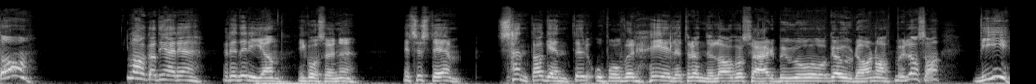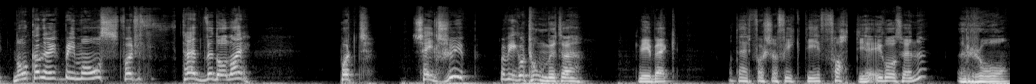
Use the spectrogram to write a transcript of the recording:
Da laga de her rederiene i gåseøynene et system, sendte agenter oppover hele Trøndelag og Selbu og Gauldalen og alt mulig og sa vi, nå kan dere bli med oss for 30 dollar på et seilskip, og vi går tomme til Kvibekk. Og Derfor så fikk de fattige i gåseøyne råd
